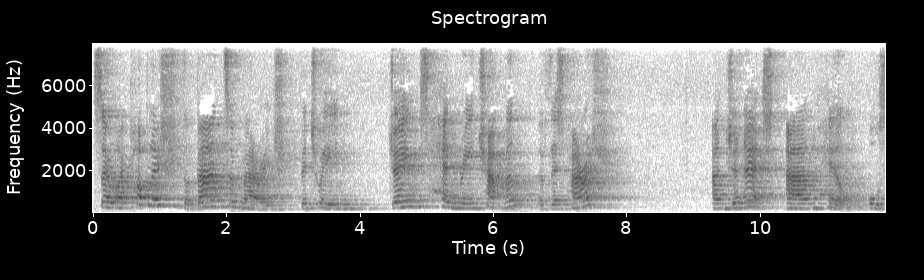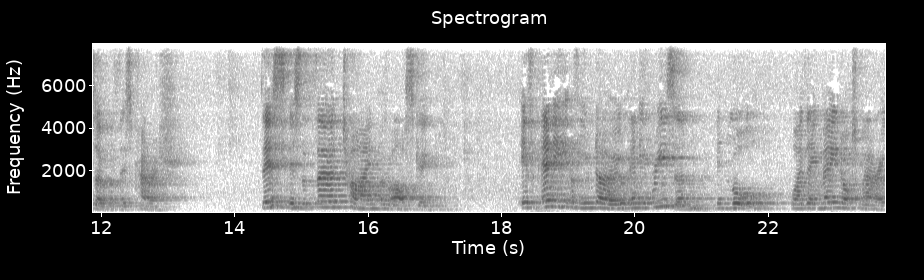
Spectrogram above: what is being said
So I publish the banns of marriage between James Henry Chapman of this parish and Jeanette Ann Hill, also of this parish. This is the third time of asking. If any of you know any reason in law why they may not marry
